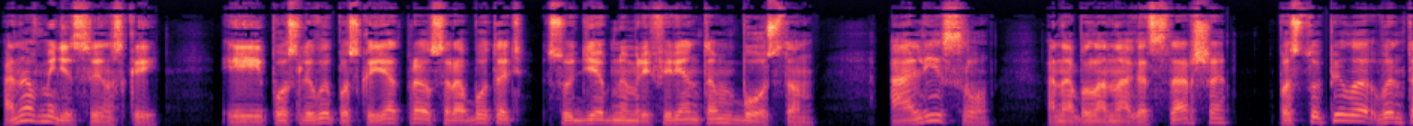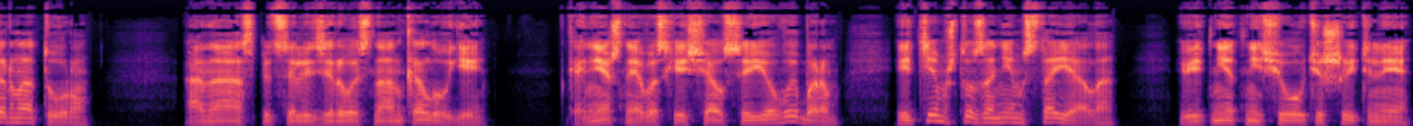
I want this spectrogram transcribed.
она в медицинской, и после выпуска я отправился работать судебным референтом в Бостон. А Лисл, она была на год старше, поступила в интернатуру. Она специализировалась на онкологии. Конечно, я восхищался ее выбором и тем, что за ним стояло, ведь нет ничего утешительнее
